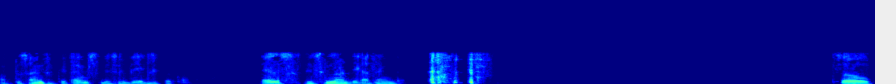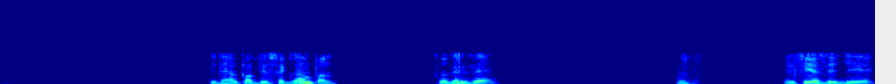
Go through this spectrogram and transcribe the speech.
up to 750 times this will be executed. Else this will not be assigned. So with the help of this example so there is a LCSAJ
